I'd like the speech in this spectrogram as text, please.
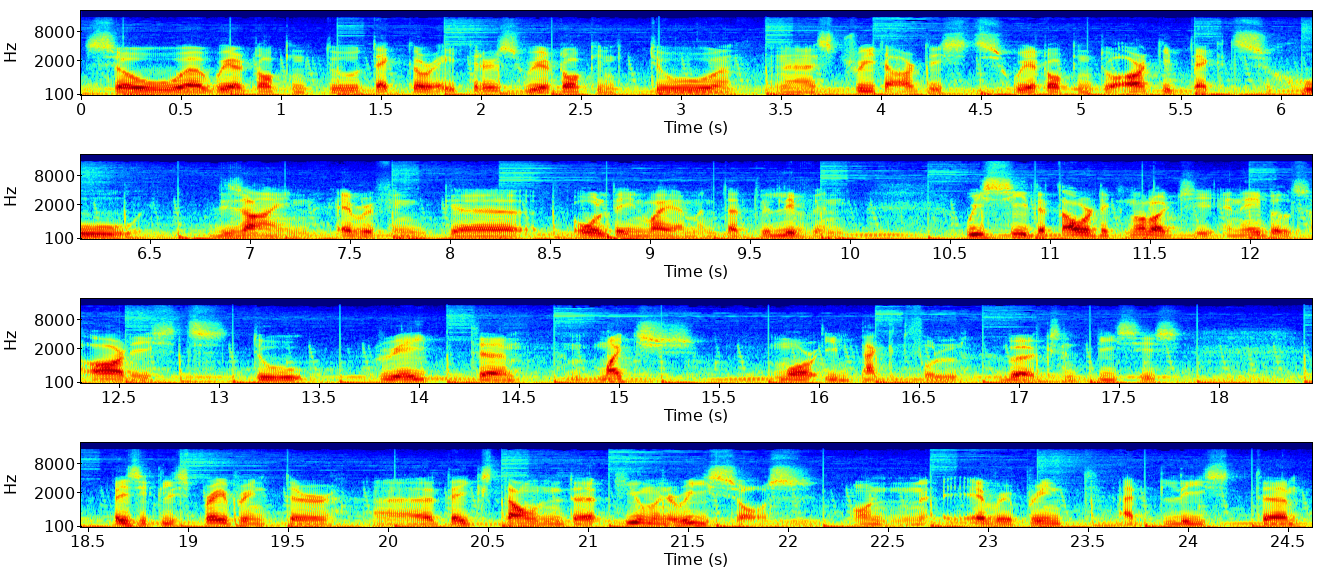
So uh, we are talking to decorators, we are talking to uh, street artists, we are talking to architects who design everything, uh, all the environment that we live in. We see that our technology enables artists to create uh, much more impactful works and pieces. Basically, Sprayprinter uh, takes down the human resource on every print at least, um,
